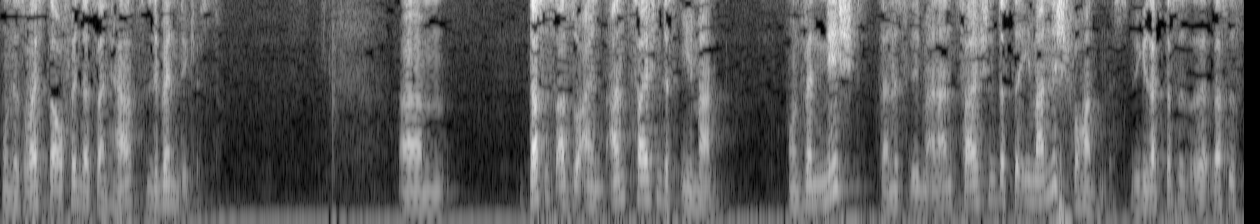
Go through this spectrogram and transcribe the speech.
Und es weist darauf hin, dass sein Herz lebendig ist. Ähm, das ist also ein Anzeichen des Iman. Und wenn nicht, dann ist es eben ein Anzeichen, dass der Iman nicht vorhanden ist. Wie gesagt, das ist, äh, das ist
